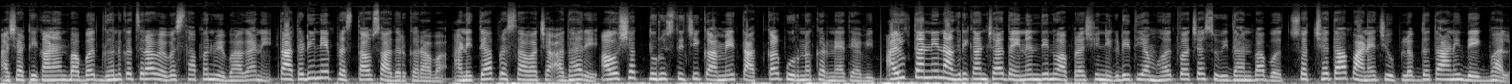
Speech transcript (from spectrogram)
अशा ठिकाणांबाबत घनकचरा व्यवस्थापन विभागाने तातडीने प्रस्ताव सादर करावा आणि त्या प्रस्तावाच्या आधारे आवश्यक दुरुस्तीची कामे तात्काळ पूर्ण करण्यात यावीत. आयुक्तांनी नागरिकांच्या दैनंदिन वापराशी निगडीत या महत्त्वाच्या सुविधांबाबत स्वच्छता पाण्याची उपलब्धता आणि देखभाल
